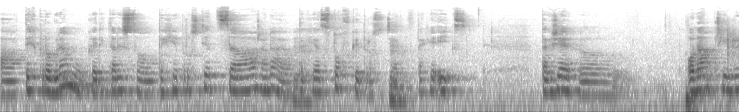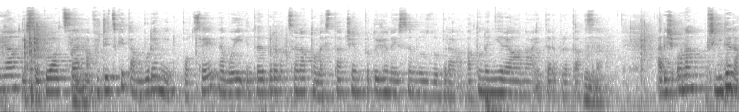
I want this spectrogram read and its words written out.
A těch programů, které tady jsou, těch je prostě celá řada, jo. Hmm. těch je stovky prostě, hmm. těch je x. Takže uh, ona přijde do nějaké situace hmm. a vždycky tam bude mít pocit, nebo její interpretace na to nestačím, protože nejsem dost dobrá. A to není reálná interpretace. Hmm. A když ona přijde na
